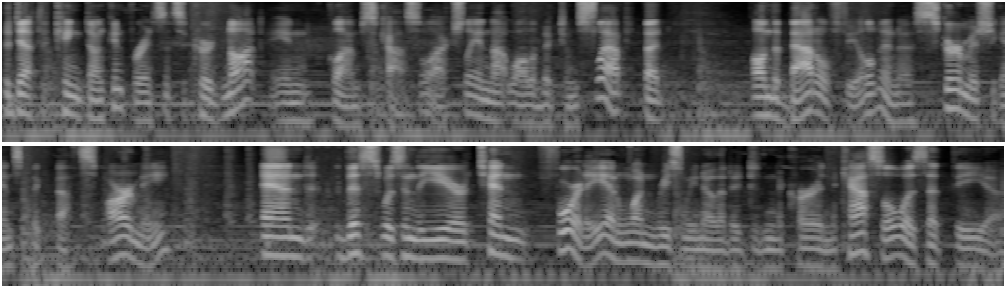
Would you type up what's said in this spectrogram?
The death of King Duncan, for instance, occurred not in Glamis Castle, actually, and not while the victim slept, but on the battlefield in a skirmish against Macbeth's army. And this was in the year 1040, and one reason we know that it didn't occur in the castle was that the uh,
